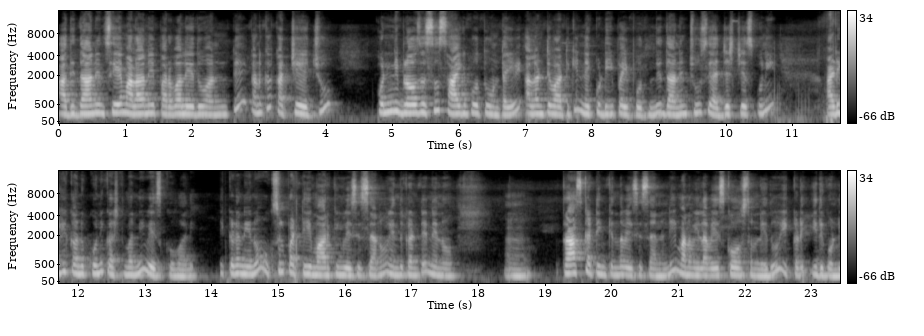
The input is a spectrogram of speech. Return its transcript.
అది దానిని సేమ్ అలానే పర్వాలేదు అంటే కనుక కట్ చేయొచ్చు. కొన్ని బ్లౌజెస్ సాగిపోతూ ఉంటాయి. అలాంటి వాటికి నెక్ డీప్ అయిపోతుంది. దానిని చూసి అడ్జస్ట్ చేసుకొని అడిగి కనుక్కొని కస్టమర్ని వేసుకోవాలి. ఇక్కడ నేను ఉక్సులు పట్టి మార్కింగ్ వేసేసాను. ఎందుకంటే నేను క్రాస్ కటింగ్ కింద వేసేసానండి. మనం ఇలా వేసుకోవసరం లేదు. ఇక్కడ ఇదిగోండి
